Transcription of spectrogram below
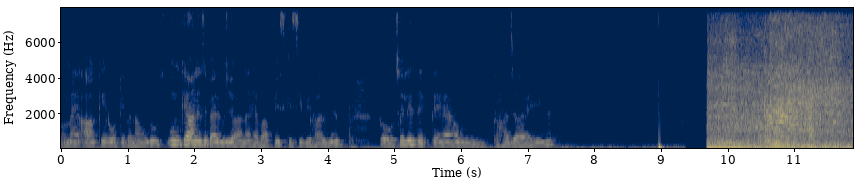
और मैं आके रोटी बनाऊँगी। उस, उनके आने से पहले मुझे आना है वापस किसी भी हाल में। तो चलिए देखते हैं हम कहाँ जा रहे हैं ये घोड़ी ब्लॉग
